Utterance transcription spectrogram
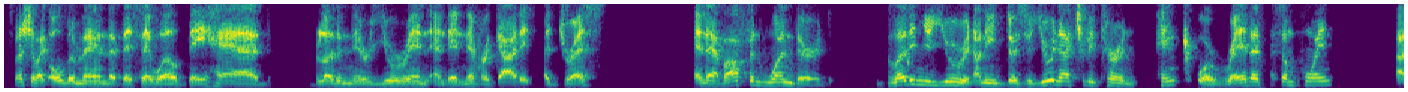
especially like older men, that they say, well, they had blood in their urine and they never got it addressed. And I've often wondered, blood in your urine, I mean, does your urine actually turn pink or red at some point? Uh,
